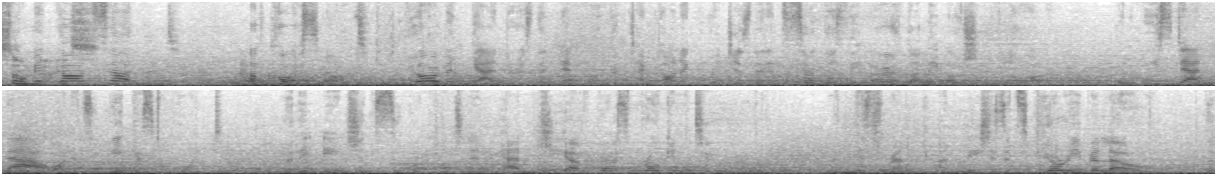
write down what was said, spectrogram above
So the Midgard nice. serpent. Of course not. Jormungandr is the network of tectonic ridges that encircles the Earth on the ocean floor. And we stand now on its weakest point, where the ancient supercontinent Pangea first broke in two. When this relic unleashes its fury below, the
